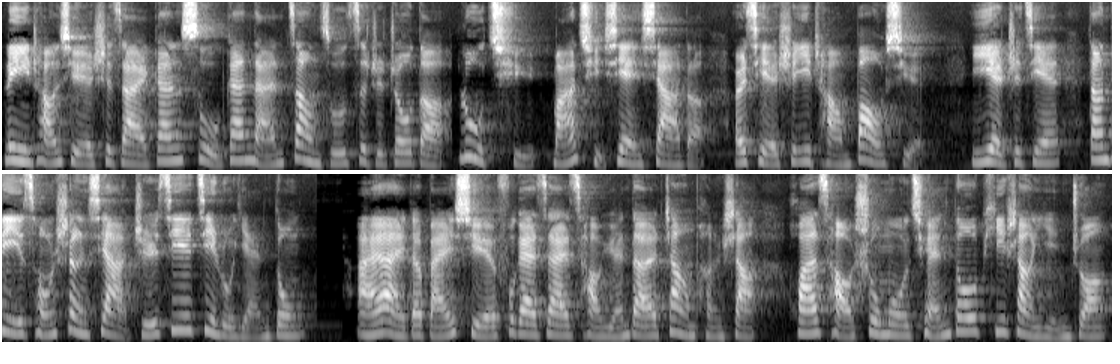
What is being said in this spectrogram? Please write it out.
另一场雪是在甘肃甘南藏族自治州的禄曲、马曲县下的，而且是一场暴雪。一夜之间，当地从盛夏直接进入严冬。皑皑的白雪覆盖在草原的帐篷上，花草树木全都披上银装。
